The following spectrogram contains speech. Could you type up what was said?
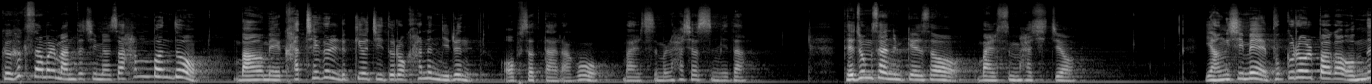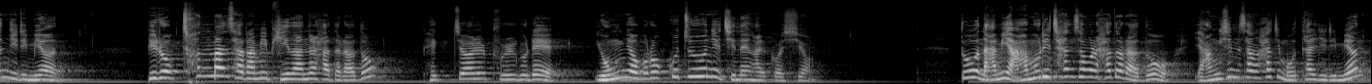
그 흑삼을 만드시면서 한 번도 마음의 가책을 느껴지도록 하는 일은 없었다라고 말씀을 하셨습니다. 대종사님께서 말씀하시죠. 양심에 부끄러울 바가 없는 일이면 비록 천만 사람이 비난을 하더라도 백절불굴의 용력으로 꾸준히 진행할 것이요. 또 남이 아무리 찬성을 하더라도 양심상 하지 못할 일이면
